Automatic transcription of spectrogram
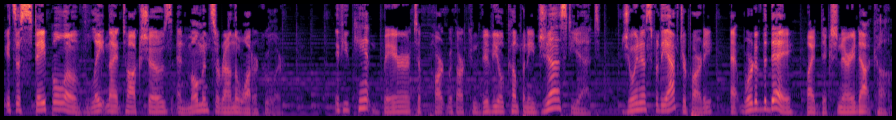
It's a staple of late night talk shows and moments around the water cooler. If you can't bear to part with our convivial company just yet, join us for the after party at Word of the Day by Dictionary.com.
